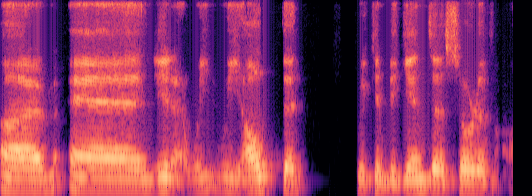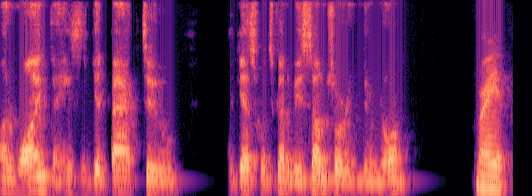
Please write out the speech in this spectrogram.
um, and you know, we we hope that we can begin to sort of unwind things and get back to, I guess, what's going to be some sort of new normal. Right.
